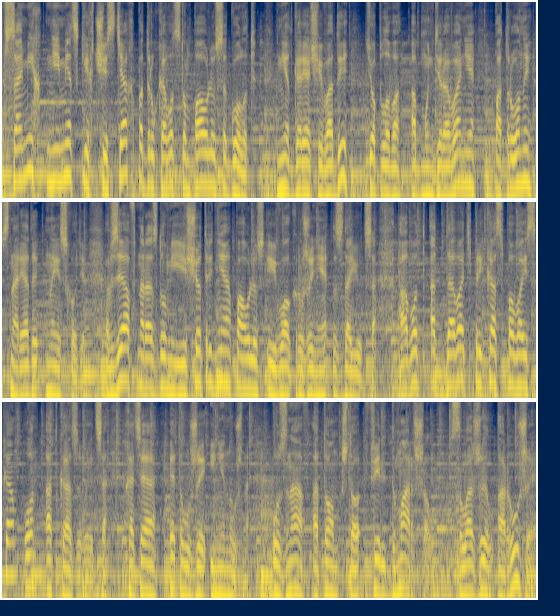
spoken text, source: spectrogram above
В самих немецких частях под руководством Паулюса голод. Нет горячей воды, теплого обмундирования, патроны, снаряды на исходе. Взяв на раздумье еще три дня, Паулюс и его окружение сдаются. А вот отдавать приказ по войскам он отказывается. Хотя это уже и не нужно. Узнав о том, что фельдмаршал сложил оружие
